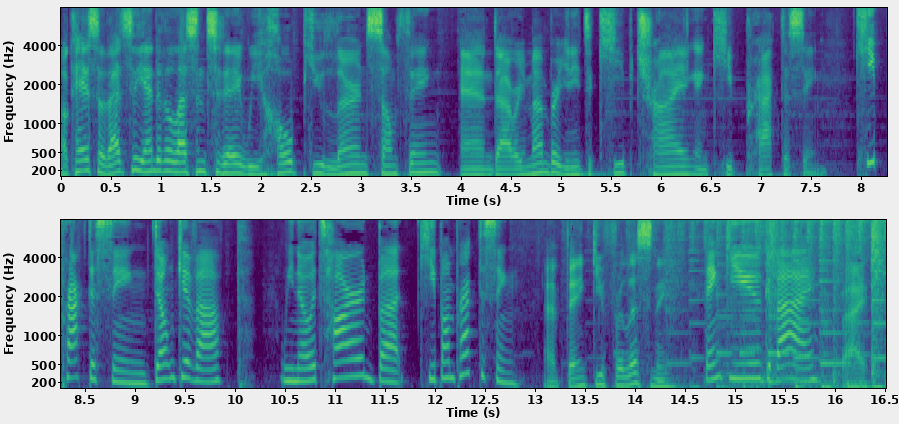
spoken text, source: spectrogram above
Okay, so that's the end of the lesson today. We hope you learned something. And uh, remember, you need to keep trying and keep practicing. Keep practicing. Don't give up. We know it's hard, but keep on practicing. And thank you for listening. Thank you. Goodbye. Bye.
